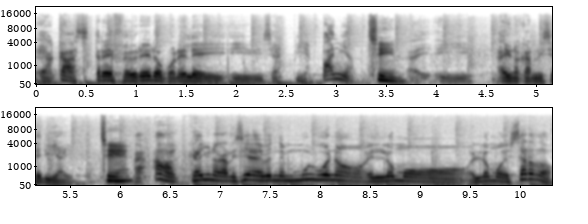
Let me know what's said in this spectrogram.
Eh, acá es 3 de febrero, ponele, y, y, se- y España, Sí. y hay una carnicería ahí. Sí. Ah, Ah, que hay una carnicería que vende muy bueno el lomo, el lomo de cerdo.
